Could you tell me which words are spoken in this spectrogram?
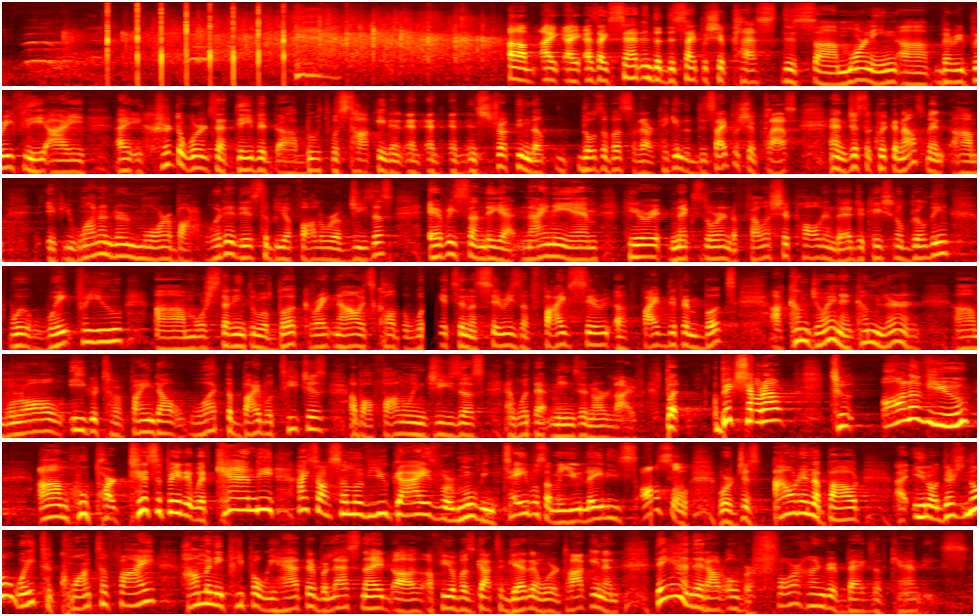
Um, I, I, as I sat in the discipleship class this uh, morning, uh, very briefly, I, I, heard the words that David uh, Booth was talking and, and, and, instructing the, those of us that are taking the discipleship class. And just a quick announcement um, if you want to learn more about what it is to be a follower of Jesus, every Sunday at 9 a.m., here at next door in the fellowship hall in the educational building, we'll wait for you. Um, we're studying through a book right now. It's called The Way. It's in a series of five, series, of five different books. Uh, come join and come learn. Um, we're all eager to find out what the Bible teaches about following Jesus and what that means in our life. But a big shout out to all of you um, who participated with candy. I saw some of you guys were moving tables. Some of you ladies also were just out and about. Uh, you know, there's no way to quantify how many people we had there, but last night uh, a few of us got together and we were talking, and they handed out over 400 bags of candies.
